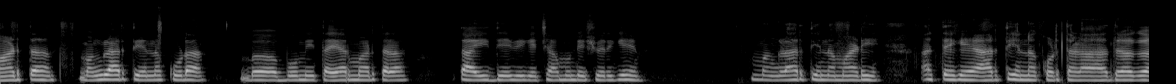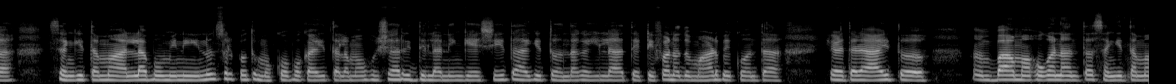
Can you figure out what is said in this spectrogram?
ಮಾಡ್ತಾ, ಮಂಗಳಾರತಿಯನ್ನು ಕೂಡ ಬ, ಭೂಮಿ ತಯಾರು ಮಾಡ್ತಾಳೆ. ತಾಯಿ ದೇವಿಗೆ, ಚಾಮುಂಡೇಶ್ವರಿಗೆ ಮಂಗಳಾರತಿಯನ್ನು ಮಾಡಿ ಅತ್ತೆಗೆ ಆರತಿಯನ್ನು ಕೊಡ್ತಾಳೆ. ಅದ್ರಾಗ ಸಂಗೀತಮ್ಮ, ಅಲ್ಲ ಭೂಮಿನಿ ಇನ್ನೊಂದು ಸ್ವಲ್ಪ ಹೊತ್ತು ಮಕ್ಕೋಬೇಕಾಗಿತ್ತಲ್ಲಮ್ಮ, ಹುಷಾರಿದ್ದಿಲ್ಲ ನಿಂಗೆ, ಶೀತ ಆಗಿತ್ತು ಅಂದಾಗ, ಇಲ್ಲ ಅತ್ತೆ, ಟಿಫನ್ ಅದು ಮಾಡಬೇಕು ಅಂತ ಹೇಳ್ತಾಳೆ. ಆಯಿತು ಬಾಮ ಹೋಗೋಣ ಅಂತ ಸಂಗೀತಮ್ಮ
